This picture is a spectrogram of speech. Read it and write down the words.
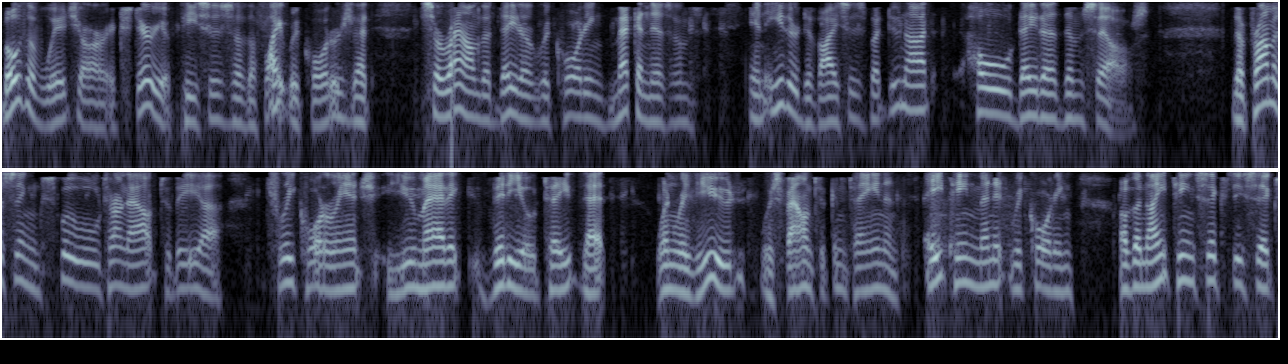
both of which are exterior pieces of the flight recorders that surround the data recording mechanisms in either devices but do not hold data themselves. The promising spool turned out to be a three-quarter inch U-matic videotape that, when reviewed, was found to contain an 18-minute recording of the 1966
